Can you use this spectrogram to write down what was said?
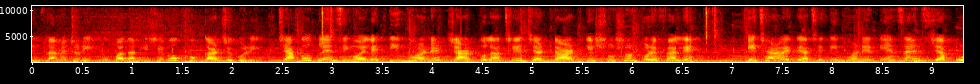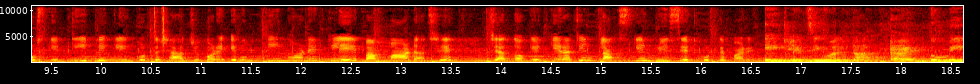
ইনফ্ল্যামেটরি উপাদান হিসেবেও খুব কার্যকরী। চাকল ক্লেন্সিং অয়েলে তিন ধরনের চারকোল আছে, যা ডার্টকে শোষণ করে ফেলে। এছাড়াও এতে আছে তিন ধরনের এনজাইমস যা পোর্সকে ডিপলি ক্লিন করতে সাহায্য করে এবং তিন ধরনের ক্লে বা মাড আছে যা ত্বকের কেরাটিন প্লাক্সকে রিসেট করতে পারে। এই ক্লেন্সিং অয়েলটা একদমই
